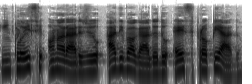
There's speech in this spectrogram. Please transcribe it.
inclui-se honorários do advogado do expropriado.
